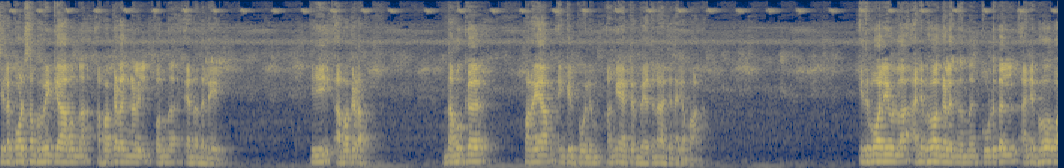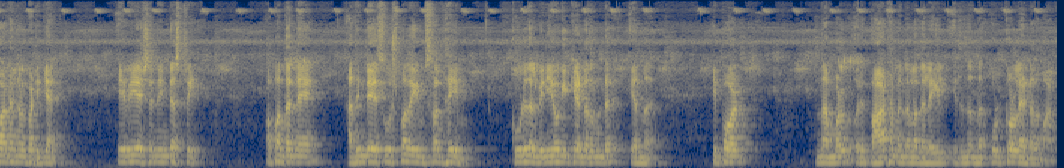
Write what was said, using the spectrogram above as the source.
ചിലപ്പോൾ സംഭവിക്കാവുന്ന അപകടങ്ങളിൽ ഒന്ന് എന്ന നിലയിൽ ഈ അപകടം നമുക്ക് പറയാം എങ്കിൽ പോലും അങ്ങേയറ്റം വേദനാജനകമാണ്. ഇതുപോലെയുള്ള അനുഭവങ്ങളിൽ നിന്ന് കൂടുതൽ അനുഭവ പാഠങ്ങൾ പഠിക്കാൻ ഏവിയേഷൻ ഇൻഡസ്ട്രി ഒപ്പം തന്നെ അതിന്റെ സൂക്ഷ്മതയും ശ്രദ്ധയും കൂടുതൽ വിനിയോഗിക്കേണ്ടതുണ്ട് എന്ന് ഇപ്പോൾ നമ്മൾ ഒരു പാഠം എന്നുള്ള നിലയിൽ ഇതിൽ നിന്ന് ഉൾക്കൊള്ളേണ്ടതുമാണ്.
